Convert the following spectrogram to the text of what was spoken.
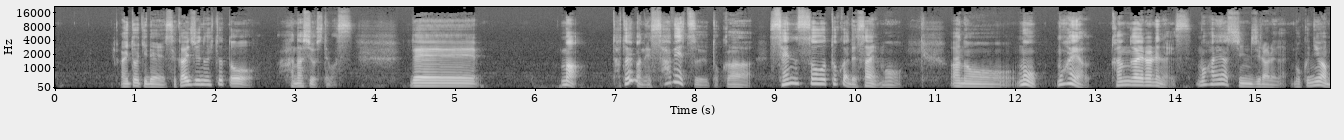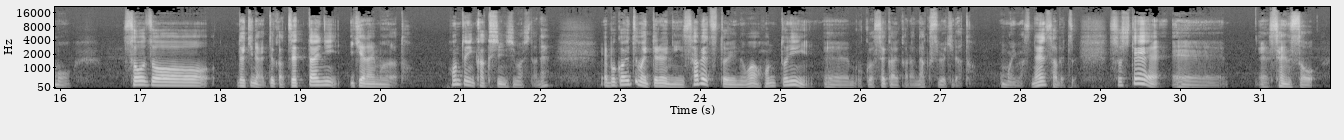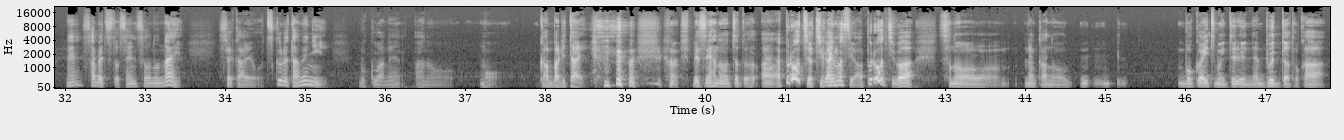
愛登記で世界中の人と話をしてます。でまあ例えばね差別とか戦争とかでさえもあのもうもはや考えられないです。もはや信じられない。僕にはもう想像できない。というか絶対にいけないものだと。本当に確信しましたね。僕はいつも言ってるように差別というのは本当に、えー、僕は世界からなくすべきだと。思いますね差別。そして、えー、戦争。ね差別と戦争のない世界を作るために僕はねあのもう頑張りたい。別にあのちょっとあアプローチは違いますよ。アプローチはそのなんかあの僕はいつも言ってるようにねブッダとか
